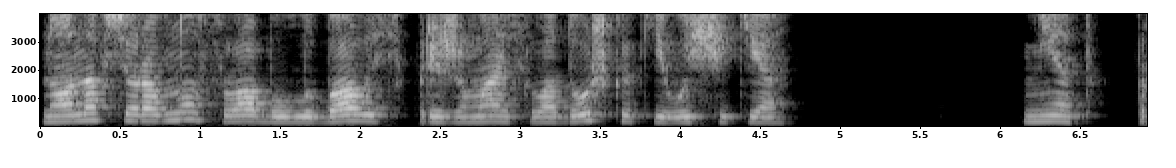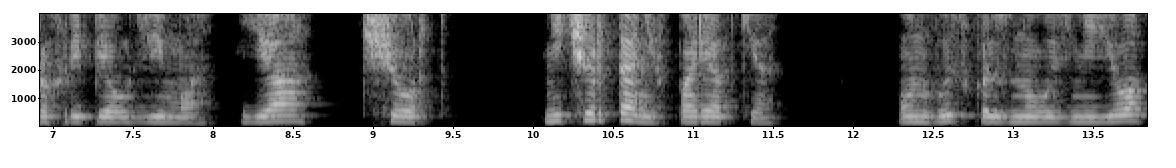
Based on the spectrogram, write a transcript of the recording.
но она все равно слабо улыбалась, прижимаясь ладошкой к его щеке. «Нет», — прохрипел Дима, — «я... черт! Ни черта не в порядке!» Он выскользнул из нее,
